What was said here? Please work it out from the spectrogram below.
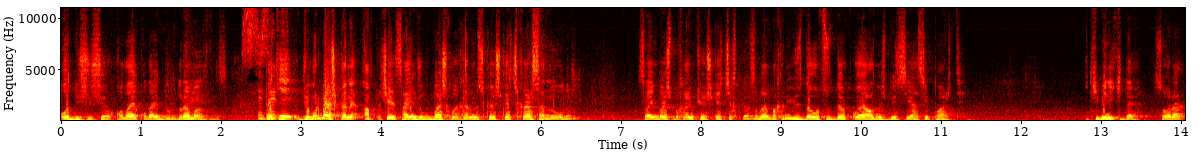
o düşüşü kolay kolay durduramazdınız. Size- Peki Cumhurbaşkanı şey Sayın Cumhurbaşkanımız köşke çıkarsa ne olur? Sayın Başbakan köşke çıktığı zaman bakın yüzde 34 oy almış bir siyasi parti. 2002'de. Sonra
